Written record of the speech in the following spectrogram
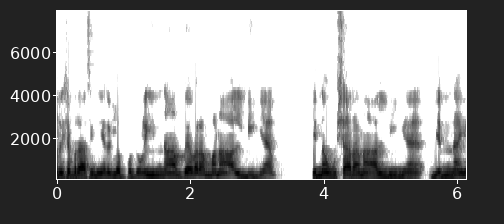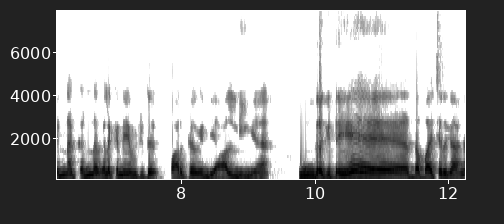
ரிஷபராசி நேர்களை பொறுத்தவரை இன்னும் விவரமான ஆள் நீங்க? என்ன உஷாரான ஆள் நீங்க? என்ன என்ன கண்ணில் விளக்கண்ணையை விட்டுட்டு பார்க்க வேண்டிய ஆள் நீங்க? உங்ககிட்டயே தப்பாச்சிருக்காங்க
